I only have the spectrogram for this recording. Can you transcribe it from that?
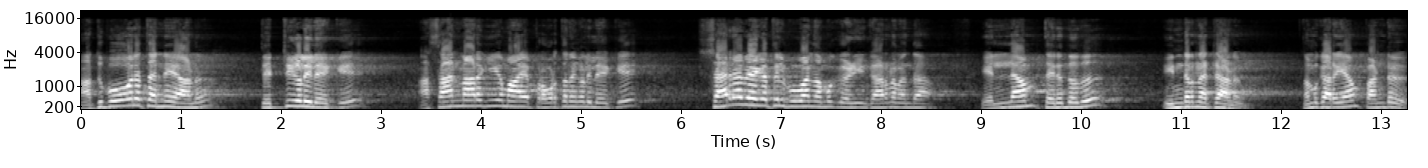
അതുപോലെ തന്നെയാണ് തെറ്റുകളിലേക്ക് അസാൻമാർഗികമായ പ്രവർത്തനങ്ങളിലേക്ക് ശരവേഗത്തിൽ പോകാൻ നമുക്ക് കഴിയും. കാരണം എന്താ? എല്ലാം തരുന്നത് ഇന്റർനെറ്റാണ്. നമുക്കറിയാം പണ്ട്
